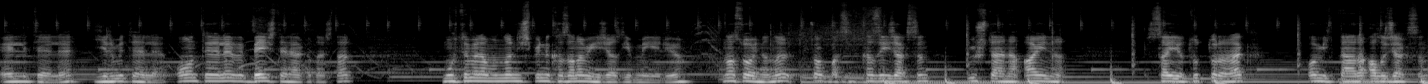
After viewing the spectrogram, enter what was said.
50 TL, 20 TL, 10 TL ve 5 TL arkadaşlar. Muhtemelen bunların hiçbirini kazanamayacağız gibime geliyor. Nasıl oynanır? Çok basit. Kazıyacaksın. 3 tane aynı sayı tutturarak o miktarı alacaksın.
